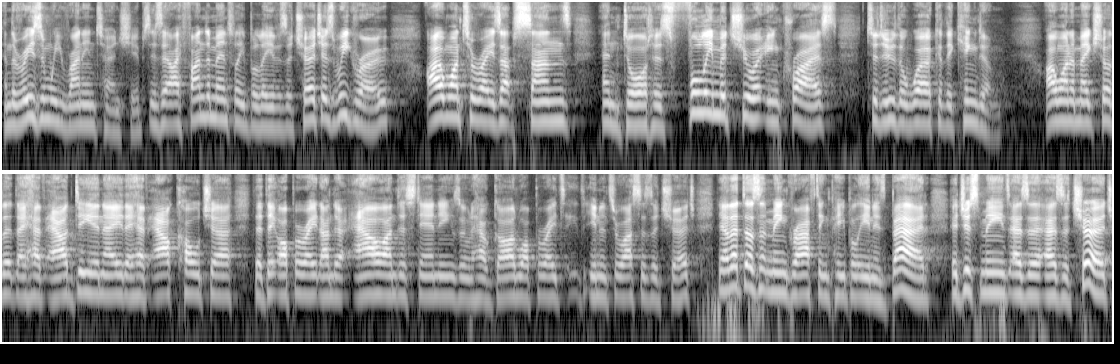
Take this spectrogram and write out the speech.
and the reason we run internships, is that I fundamentally believe as a church, as we grow, I want to raise up sons and daughters fully mature in Christ to do the work of the kingdom. I want to make sure that they have our DNA, they have our culture, that they operate under our understandings and how God operates in and through us as a church. Now, that doesn't mean grafting people in is bad. It just means as a, as a church,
